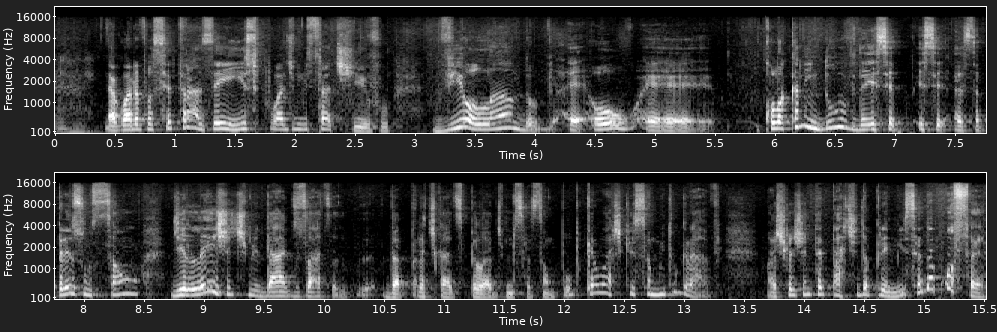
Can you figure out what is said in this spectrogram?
Uhum. Agora, você trazer isso para o administrativo, violando é, ou é, colocando em dúvida esse, esse, essa presunção de legitimidade dos atos da, praticados pela administração pública, eu acho que isso é muito grave. Eu acho que a gente tem que partir da premissa da boa-fé.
